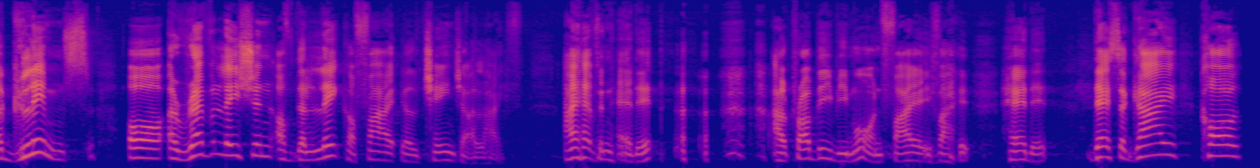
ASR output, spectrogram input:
a glimpse or a revelation of the lake of fire, it'll change our life. I haven't had it. I'll probably be more on fire if I had it. There's a guy called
